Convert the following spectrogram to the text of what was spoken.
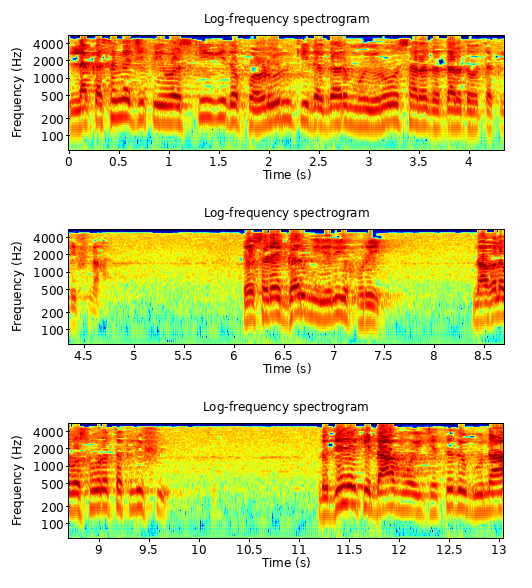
لکه څنګه چې پیوس کیږي د خړون کې د ګرم یرو سره د درد او تکلیف نه یو سړی ګرم یری خوري ناغله وسوره تکلیف وي د دې کې دا وایي چې ته د ګنا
